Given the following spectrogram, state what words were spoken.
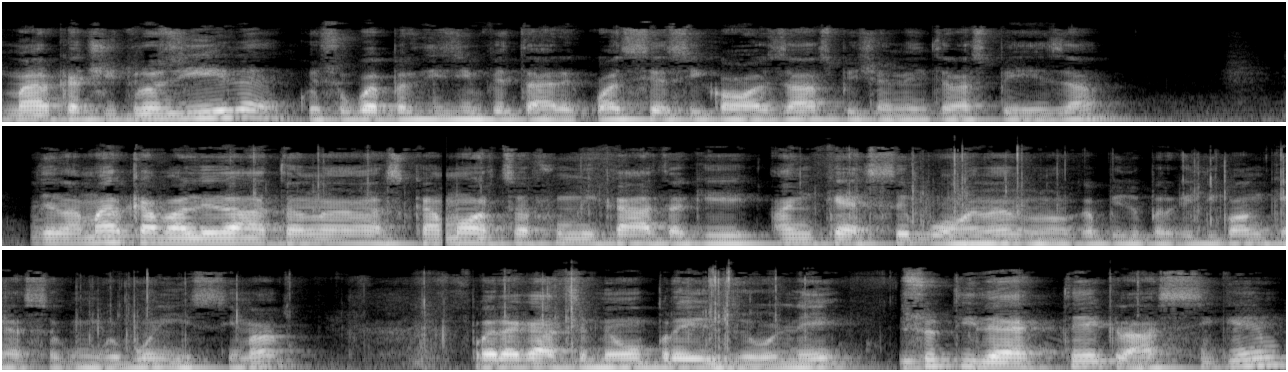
marca Citrosil, questo qua è per disinfettare qualsiasi cosa, specialmente la spesa. Della marca Vallelata una scamorza affumicata che anch'essa è buona, non ho capito perché dico anch'essa, comunque buonissima. Poi ragazzi abbiamo preso le sottilette classiche,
